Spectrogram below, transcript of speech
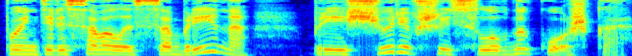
поинтересовалась Сабрина, прищурившись, словно кошка.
